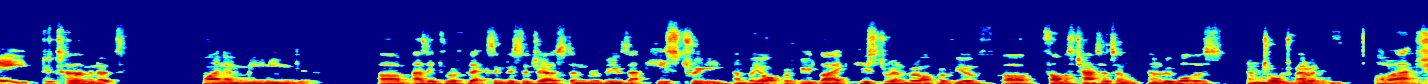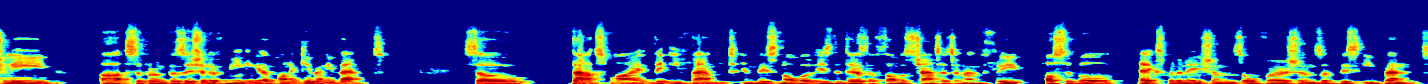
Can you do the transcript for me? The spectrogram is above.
a determinate final meaning um, as it reflexively suggests and reveals that history and biography, like history and biography of uh, Thomas Chatterton, Henry Wallis, and George Meredith, are actually uh, superimposition of meaning upon a given event. So that's why the event in this novel is the death of Thomas Chatterton and three possible explanations or versions of this event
